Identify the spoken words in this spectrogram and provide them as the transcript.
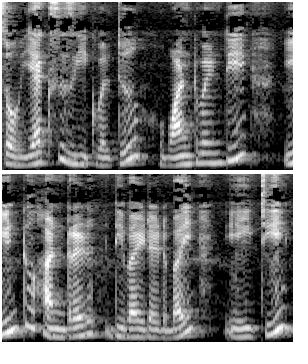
So x is equal to 120 into 100 divided by 80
